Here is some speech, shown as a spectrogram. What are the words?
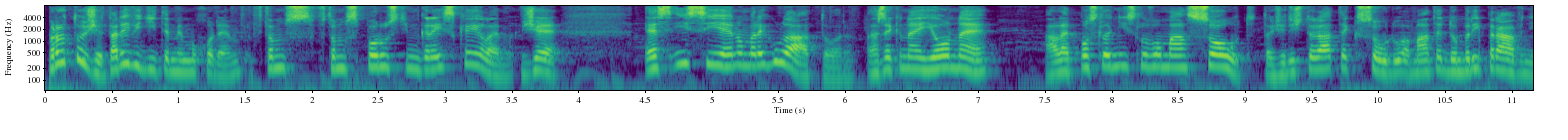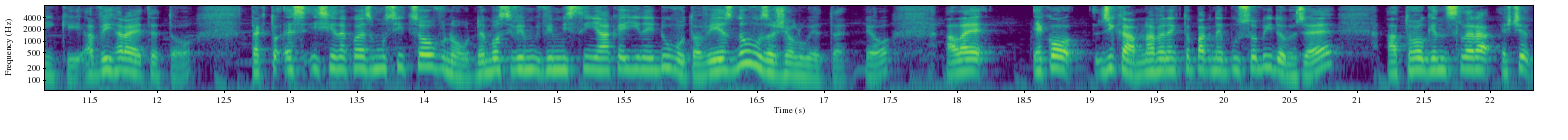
Protože tady vidíte mimochodem v tom, v tom sporu s tím grayscalem, že SEC je jenom regulátor a řekne jo, ne, ale poslední slovo má soud, takže když to dáte k soudu a máte dobrý právníky a vyhrajete to, tak to SEC nakonec musí couvnout, nebo si vymyslí nějaký jiný důvod a vy je znovu zažalujete, jo. Ale jako říkám, navenek to pak nepůsobí dobře a toho Genslera, ještě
